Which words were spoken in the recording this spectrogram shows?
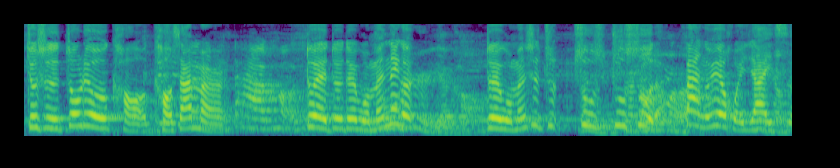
就是周六考考三门。大考试。对对对，我们那个，对我们是住住住宿的，半个月回家一次。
